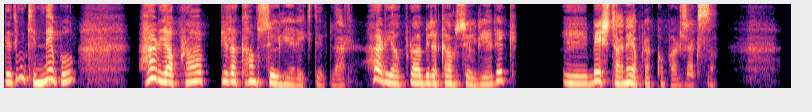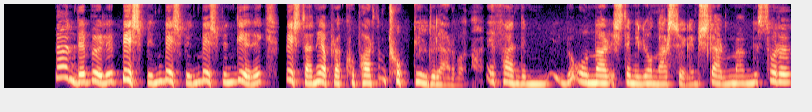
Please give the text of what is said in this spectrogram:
Dedim ki ne bu? Her yaprağa bir rakam söyleyerek dediler. Her yaprağa bir rakam söyleyerek e, beş tane yaprak koparacaksın. Ben de böyle 5000, 5000, 5000 diyerek 5 tane yaprak kopardım. Çok güldüler bana. Efendim onlar işte milyonlar söylemişler bilmem ne. Sonra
